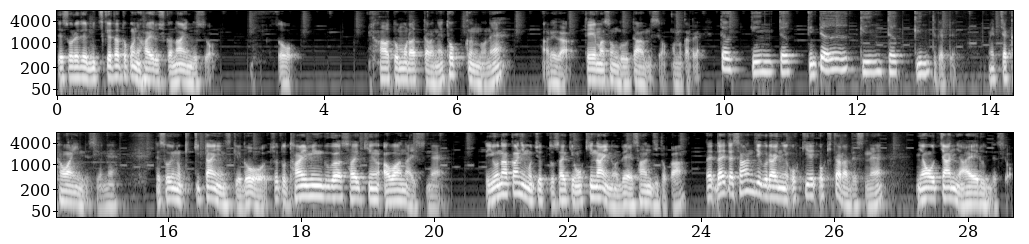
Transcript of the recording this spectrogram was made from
で、それで見つけたとこに入るしかないんですよ。そう。ハートもらったらね、とっくんのね、あれが、テーマソング歌うんですよ。この方が。とっくん、とっくん、とっくん、とっくんって言って、めっちゃ可愛いんですよね。で、そういうの聞きたいんですけど、ちょっとタイミングが最近合わないですね。で夜中にもちょっと最近起きないので、3時とか。だだいたい3時ぐらいに起き、起きたらですね、にゃおちゃんに会えるんですよ。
